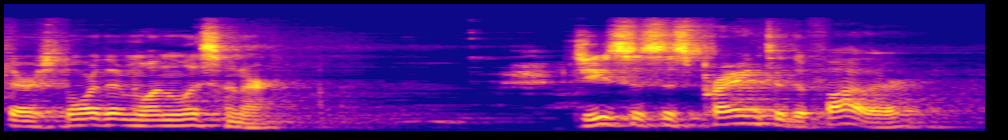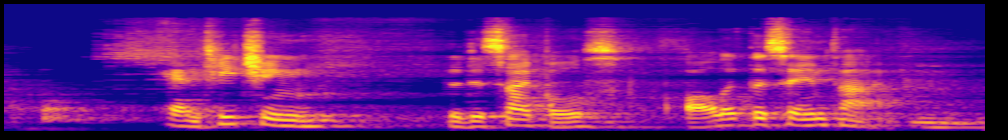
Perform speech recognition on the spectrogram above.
there's more than one listener. Jesus is praying to the Father and teaching the disciples all at the same time.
